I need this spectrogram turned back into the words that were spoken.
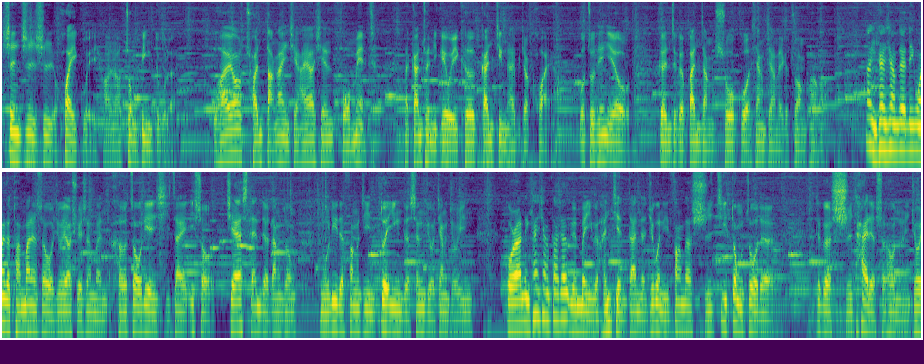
甚至是坏鬼哈，然后中病毒了。我还要传档案，以前还要先 format，那干脆你给我一颗干净的还比较快啊。我昨天也有跟这个班长说过，像这样的一个状况啊。那你看，像在另外一个团班的时候，我就要学生们合奏练习，在一首 jazz standard 当中，努力的放进对应的升九降九音。果然，你看，像大家原本以为很简单的，结果你放到实际动作的这个时态的时候呢，你就会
